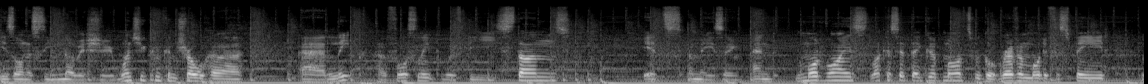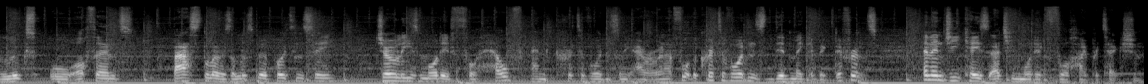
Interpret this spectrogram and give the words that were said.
is honestly no issue. Once you can control her uh, leap, her force leap with the stuns, it's amazing. And mod-wise, like I said, they're good mods. We've got Revan modded for speed, Luke's all offense, Bastila is a little bit of potency, Jolee's modded for health and crit avoidance on the arrow, and I thought the crit avoidance did make a big difference. And then GK's actually modded for high protection.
